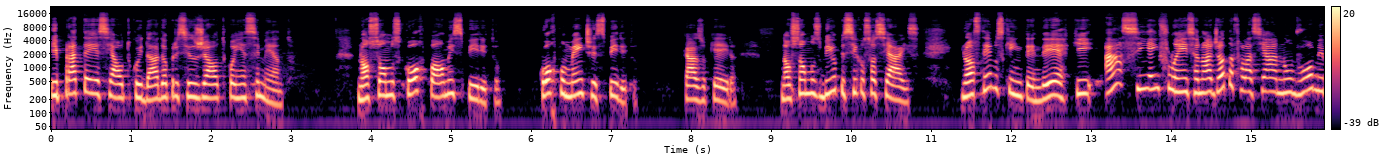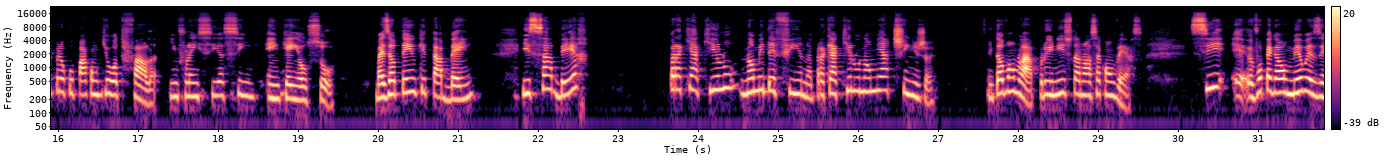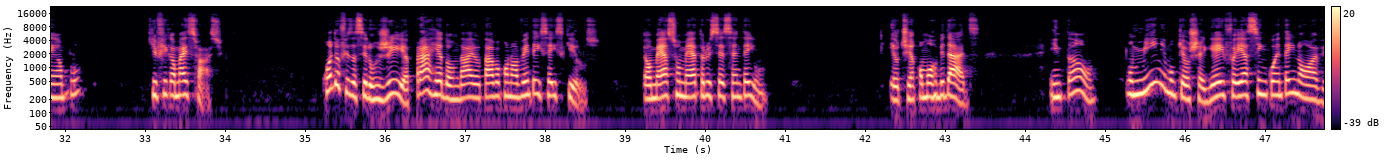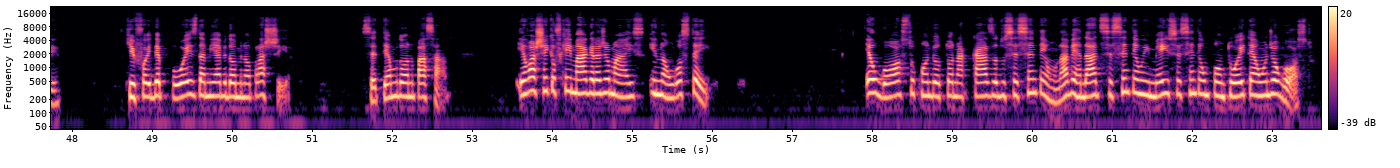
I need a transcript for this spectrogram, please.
E para ter esse autocuidado, eu preciso de autoconhecimento. Nós somos corpo, alma e espírito. Corpo, mente e espírito, caso queira. Nós somos biopsicossociais. Nós temos que entender que há sim a influência. Não adianta falar assim, ah, não vou me preocupar com o que o outro fala. Influencia sim em quem eu sou. Mas eu tenho que estar bem e saber para que aquilo não me defina, para que aquilo não me atinja. Então vamos lá, para o início da nossa conversa. Se eh, eu vou pegar o meu exemplo, que fica mais fácil. Quando eu fiz a cirurgia, para arredondar, eu estava com 96 quilos. Eu meço 1,61m eu tinha comorbidades. Então, o mínimo que eu cheguei foi a 59, que foi depois da minha abdominoplastia, setembro do ano passado. Eu achei que eu fiquei magra demais e não gostei. Eu gosto quando eu tô na casa do 61. Na verdade, 61,5, 61,8 é onde eu gosto.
